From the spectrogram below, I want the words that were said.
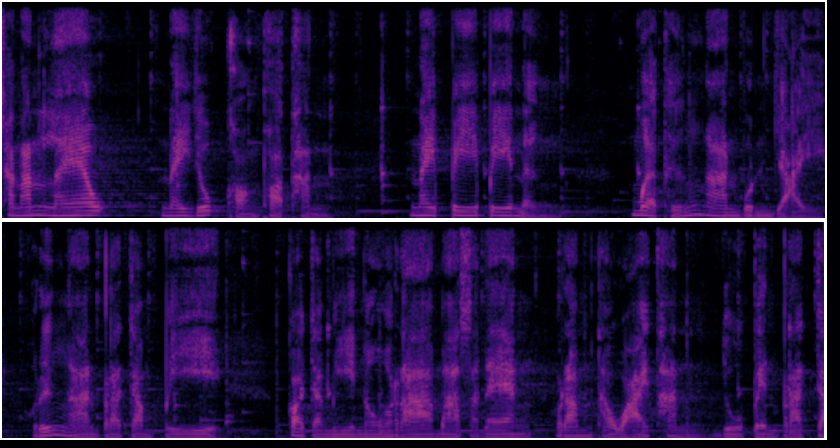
ฉะนั้นแล้วในยุคของพ่อท่าน ในปีปีหนึ่ง เมื่อถึงงานบุญใหญ่หรืองานประจำปี ก็จะมีโนรามาแสดงรำถวายท่านอยู่เป็นประจ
